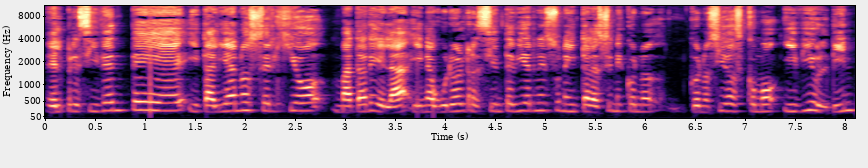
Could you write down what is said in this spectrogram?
el presidente italiano Sergio Mattarella inauguró el reciente viernes unas instalaciones conocidas como e-building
